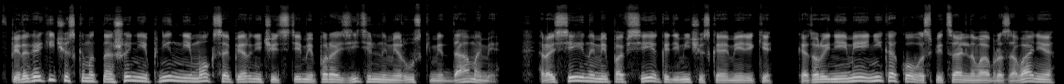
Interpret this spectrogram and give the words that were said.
В педагогическом отношении Пнин не мог соперничать с теми поразительными русскими дамами, рассеянными по всей академической Америке, которые, не имея никакого специального образования,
